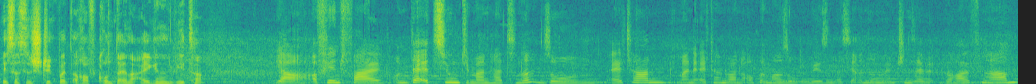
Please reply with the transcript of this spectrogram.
Ist das ein Stück weit auch aufgrund deiner eigenen Vita? Ja, auf jeden Fall. Und der Erziehung, die man hat. Ne? So Eltern, meine Eltern waren auch immer so gewesen, dass sie anderen Menschen sehr geholfen haben.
